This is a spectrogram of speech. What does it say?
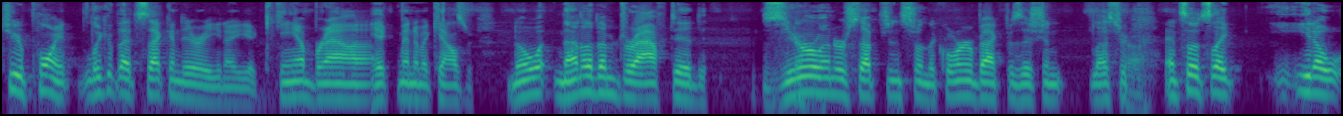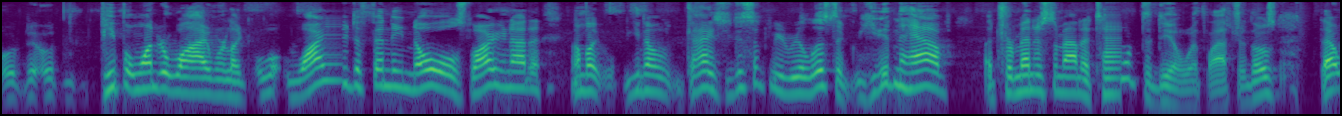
to your point, look at that secondary. You know, you Cam Brown, Hickman, and McCalister. No, none of them drafted. Zero interceptions from the cornerback position, Lester. And so it's like, you know, people wonder why we're like, why are you defending Knowles? Why are you not? A-" I'm like, you know, guys, you just have to be realistic. He didn't have a tremendous amount of talent to deal with last year. Those that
